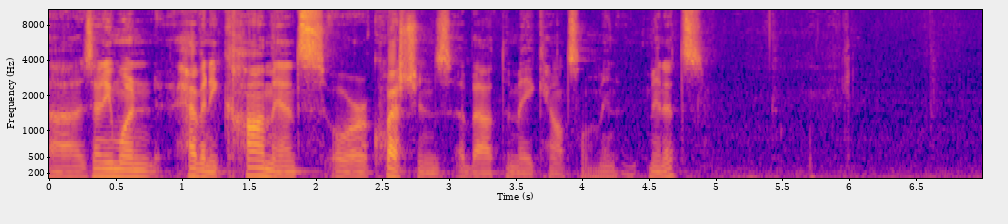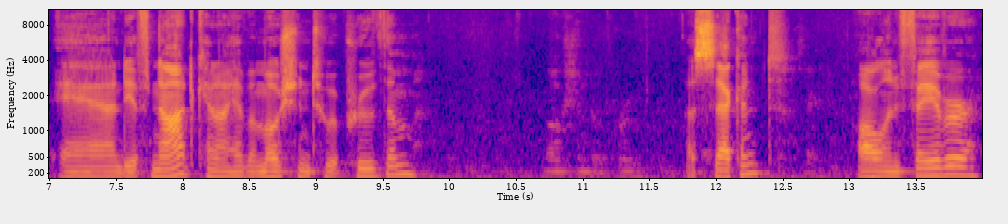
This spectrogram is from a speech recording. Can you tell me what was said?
Uh, Does anyone have any comments or questions about the May council min- minutes? And if not, can I have a motion to approve them? Motion to approve. A second? All in favor?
